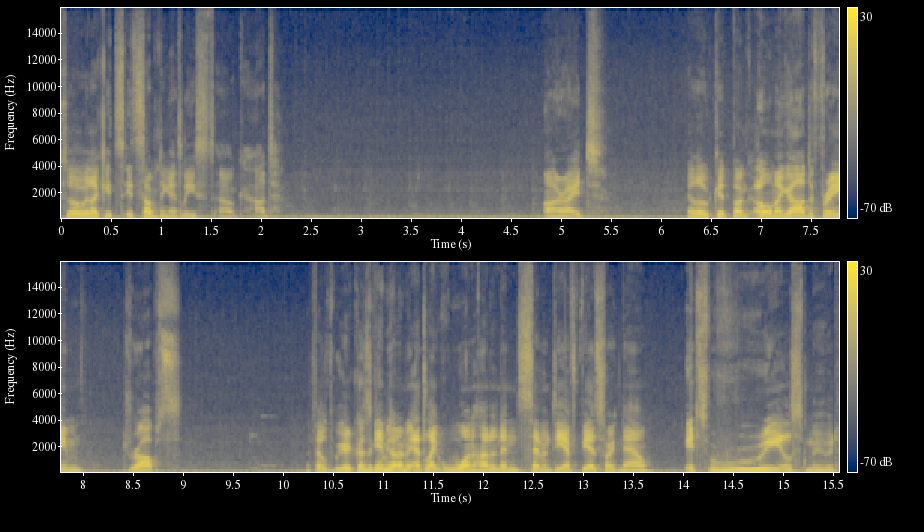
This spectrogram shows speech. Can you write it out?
So, like, it's, it's something at least. Oh, God. Alright. Hello, Kid Punk. Oh my god, the frame drops. That felt weird, because the game is only at like 170 FPS right now. It's real smooth.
